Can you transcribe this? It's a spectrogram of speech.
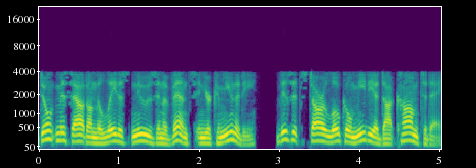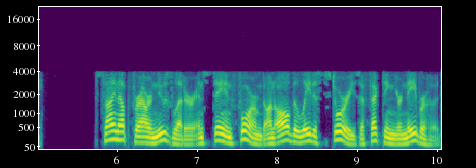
Don't miss out on the latest news and events in your community. Visit starlocalmedia.com today. Sign up for our newsletter and stay informed on all the latest stories affecting your neighborhood.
